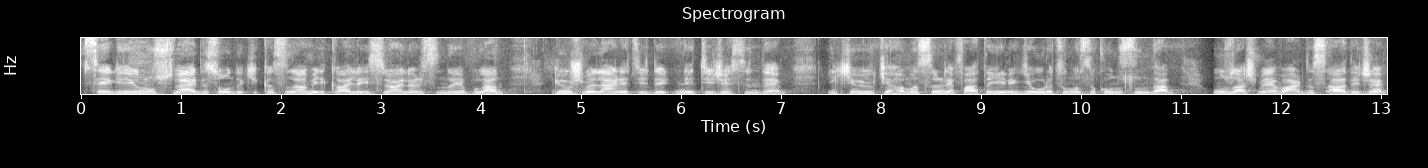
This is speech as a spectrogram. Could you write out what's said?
sevgili Yunus verdi son dakikasını Amerika ile İsrail arasında yapılan görüşmeler netice- neticesinde iki ülke Hamas'ın refahta yenilgiye uğratılması konusunda uzlaşmaya vardı. Sadece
